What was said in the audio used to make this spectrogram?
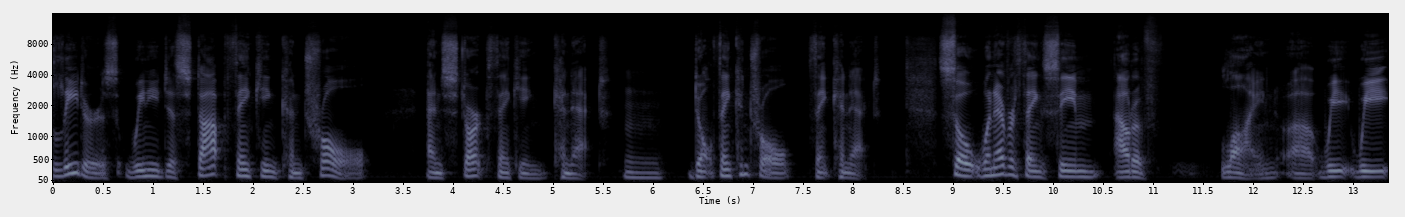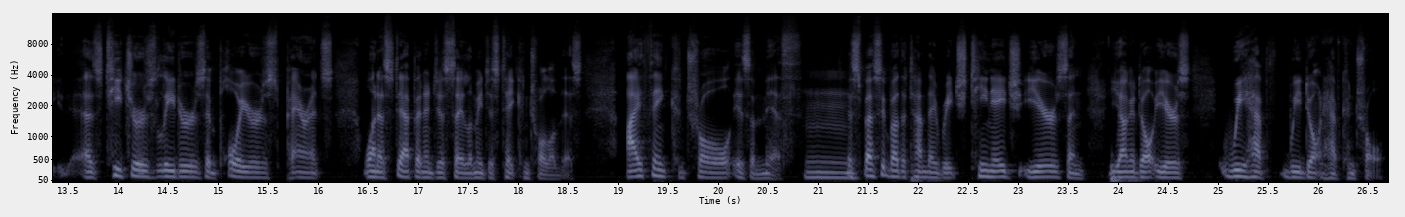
leaders, we need to stop thinking control and start thinking connect. Mhm. Don't think control, think connect. So whenever things seem out of line, uh, we we as teachers, leaders, employers, parents want to step in and just say, "Let me just take control of this." I think control is a myth, Mm. especially by the time they reach teenage years and young adult years. We have we don't have control.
